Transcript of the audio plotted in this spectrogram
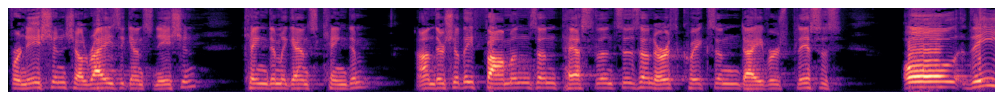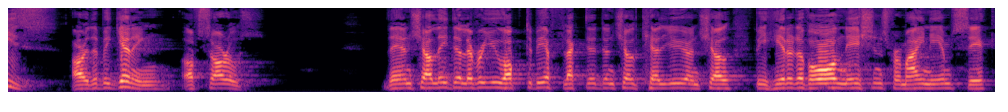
For nation shall rise against nation, kingdom against kingdom, and there shall be famines and pestilences and earthquakes in divers places. All these are the beginning of sorrows. Then shall they deliver you up to be afflicted and shall kill you and shall be hated of all nations for my name's sake.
